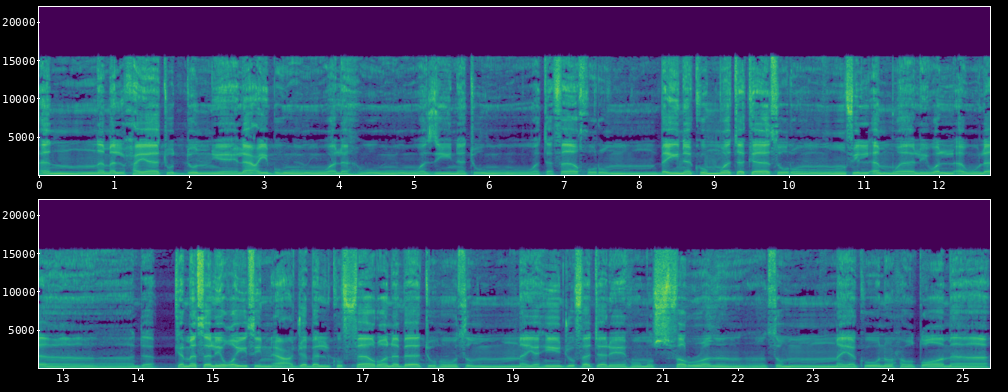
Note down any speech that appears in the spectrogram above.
انما الحياه الدنيا لعب ولهو وزينه وتفاخر بينكم وتكاثر في الاموال والاولاد كمثل غيث اعجب الكفار نباته ثم يهيج فتريه مصفرا ثم يكون حطاما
